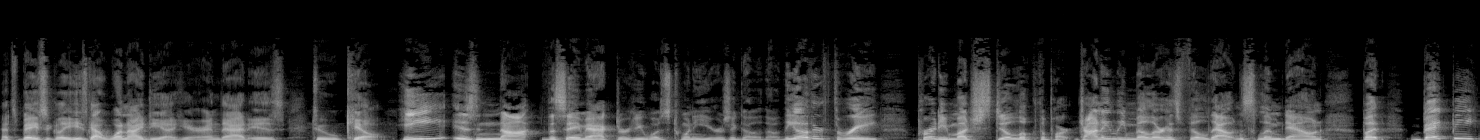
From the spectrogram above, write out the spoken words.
that's basically he's got one idea here and that is to kill he is not the same actor he was 20 years ago, though. The other three pretty much still look the part. Jonny Lee Miller has filled out and slimmed down, but Begbie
